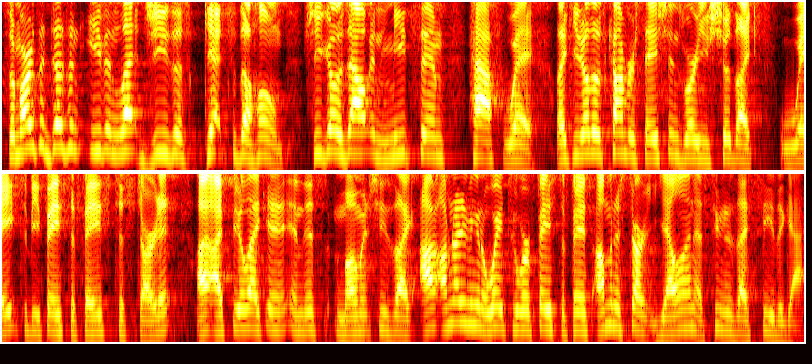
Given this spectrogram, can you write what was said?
So Martha doesn't even let Jesus get to the home. She goes out and meets him halfway. Like, you know, those conversations where you should like wait to be face to face to start it? I, I feel like in, in, this moment, she's like, I'm not even gonna wait till we're face to face. I'm gonna start yelling as soon as I see the guy,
